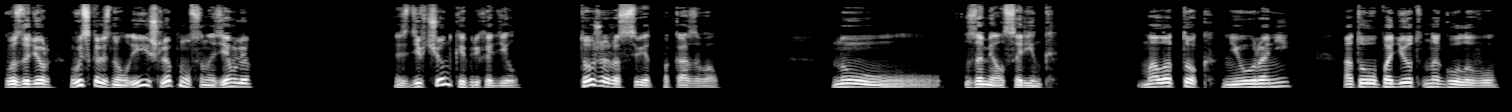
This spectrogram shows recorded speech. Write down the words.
Гвоздодер выскользнул и шлепнулся на землю. С девчонкой приходил. Тоже рассвет показывал. Ну, замялся Ринг. Молоток не урони, а то упадет на голову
